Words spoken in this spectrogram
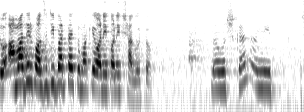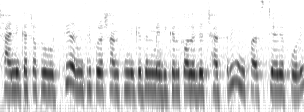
তো আমাদের পজিটিভ বার্তায় তোমাকে অনেক অনেক স্বাগত। নমস্কার, আমি সায়নিকা চক্রবর্তী, আমি ত্রিপুরা শান্তিনিকেতন মেডিকেল কলেজের ছাত্রী, আমি ফার্স্ট ইয়ারে পড়ি।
